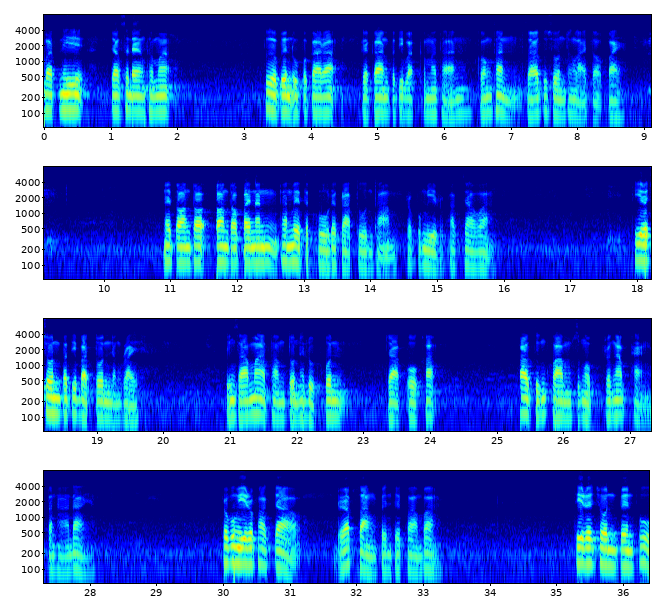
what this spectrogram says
บัดนี้จากแสดงธรรมะ เพื่อเป็นอุปการะแก่การปฏิบัติกรรมฐานของท่านสาธุชนทั้งหลายต่อไป ในตอนตอตอนต่อไปนั้นท่านเมตตครูได้กราบทูลถาม พระพุมีพระพักเจ้าว่า ทีรชนปฏิบัติตนอย่างไร จึงสามารถทำตนให้หลุดพ้นจากโอคะเข้าถึงความสงบระงับแห่งตัณหาได้ ระพุทธมีพระภาคเจ้าได้รับสั่งเป็นใจความว่าทีรชนเป็นผู้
